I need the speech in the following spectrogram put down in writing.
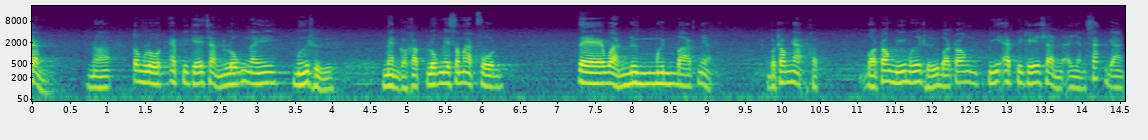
ชันนะต้องโหลดแอปพลิเคชันลงในมือถือ แม่นก็ครับ ลงในสมาร์ทโฟน แต่ว่าหนึ่งหมื่นบาทเนี่ย บ่ต้องเงี้ยครับบ่ต้องมีมือถือบ่ต้องมีแอปพลิเคชันอะไรอย่างสักอย่าง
